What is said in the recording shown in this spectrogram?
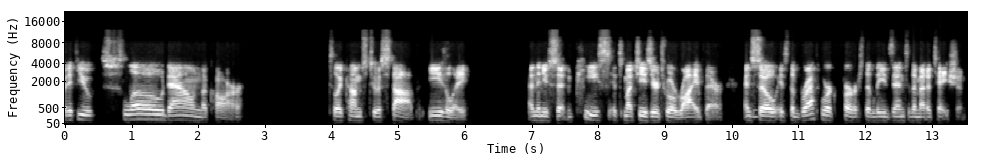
But if you slow down the car till it comes to a stop easily and then you sit in peace it's much easier to arrive there. And so mm-hmm. it's the breath work first that leads into the meditation.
